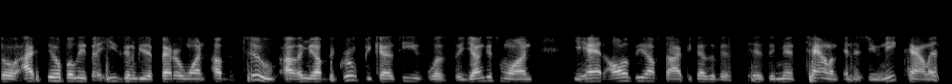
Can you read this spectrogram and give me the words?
So I still believe that he's going to be the better one of the two, uh, I mean, of the group, because he was the youngest one. He had all of the upside because of his, his immense talent and his unique talent,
